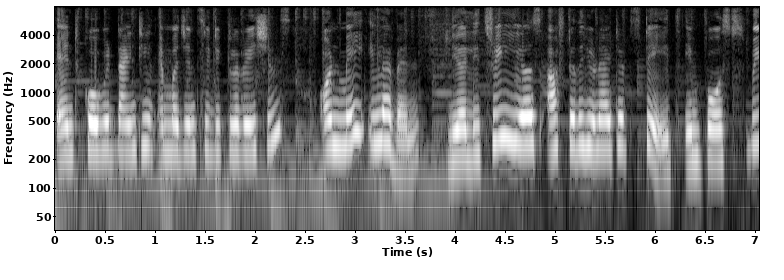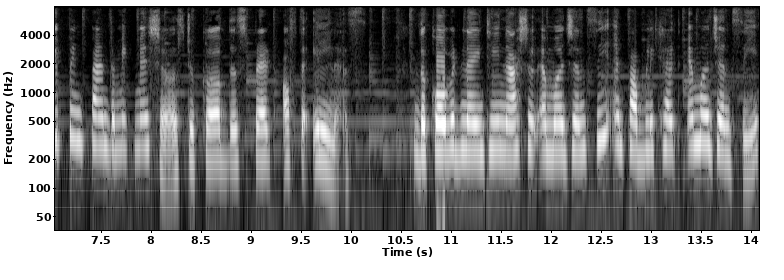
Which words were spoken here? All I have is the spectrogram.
end COVID 19 emergency declarations on May 11, nearly three years after the United States imposed sweeping pandemic measures to curb the spread of the illness. The COVID 19 national emergency and public health emergency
